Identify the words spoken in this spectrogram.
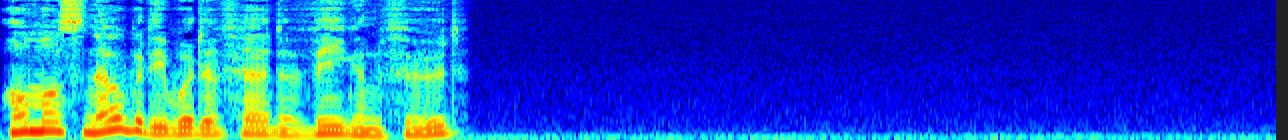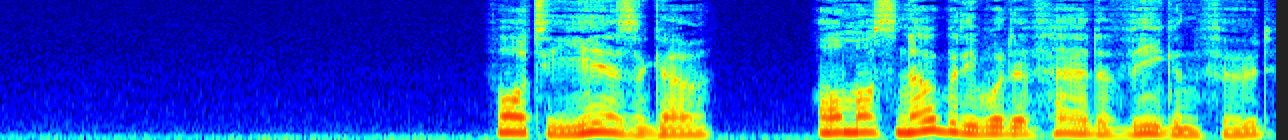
almost nobody would have heard of vegan food. Forty years ago, almost nobody would have heard of vegan food.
